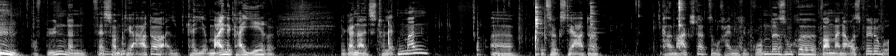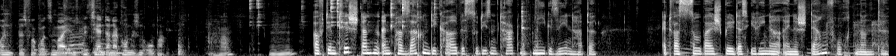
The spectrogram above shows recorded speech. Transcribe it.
auf Bühnen, dann fest am Theater. Also die Karriere, meine Karriere begann als Toilettenmann, äh, Bezirkstheater Karl-Marx-Stadt, so heimliche Probenbesuche war meine Ausbildung und bis vor kurzem war ich Inspizient an der komischen Oper. Auf dem Tisch standen ein paar Sachen, die Karl bis zu diesem Tag noch nie gesehen hatte. Etwas zum Beispiel, das Irina eine Sternfrucht nannte,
